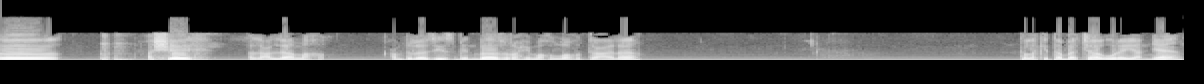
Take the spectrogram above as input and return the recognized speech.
Uh, Syekh Al-Allamah Abdul Aziz bin Baz rahimahullahu taala telah kita baca uraiannya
